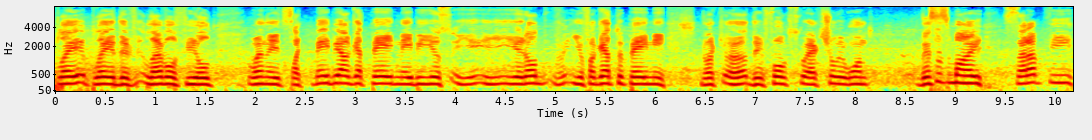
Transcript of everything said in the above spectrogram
play play the level field? When it's like maybe I'll get paid, maybe you you, you don't you forget to pay me. Like uh, the folks who actually want, this is my setup fee.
